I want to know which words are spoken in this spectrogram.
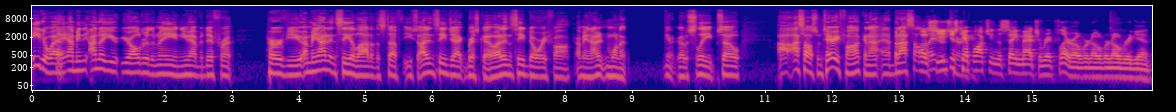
Either way, I mean, I know you're you're older than me and you have a different purview. I mean, I didn't see a lot of the stuff that you saw. I didn't see Jack Brisco. I didn't see Dory Funk. I mean, I didn't want to, you know, go to sleep. So I, I saw some Terry Funk, and I and, but I saw. Oh, so you just Terry- kept watching the same match of Ric Flair over and over and over again?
